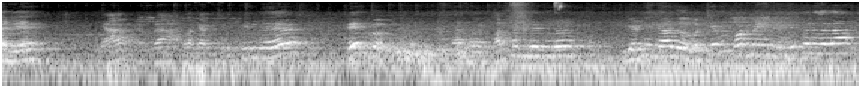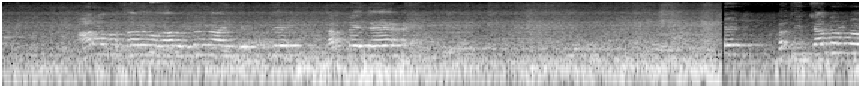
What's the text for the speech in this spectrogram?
ఏంటది అలా చెప్పింది. ఫేక్ పర్సంటేజ్లు ఇవన్నీ కాదు. వచ్చేది కోటమే నేను చెప్పాను కదా. ఆరా స్థానం ఆ విధంగా ఆయన చెప్పింది. కరెక్ట్ అయితే ప్రతి ఛానల్లో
